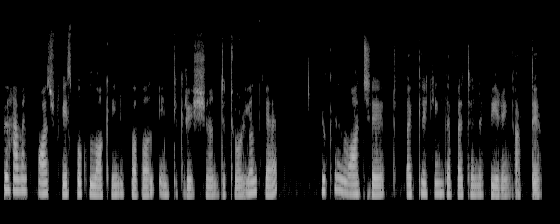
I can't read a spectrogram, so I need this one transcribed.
you haven't watched Facebook login bubble integration tutorial yet, you can watch it by clicking the button appearing up there.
